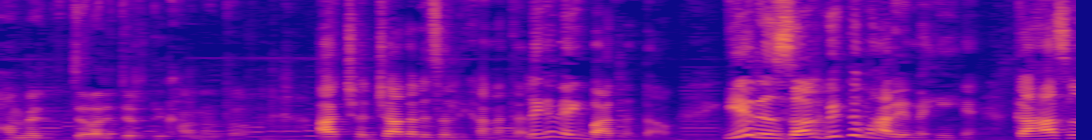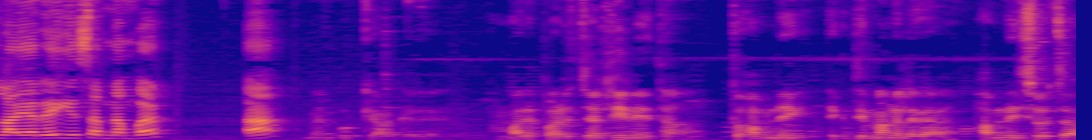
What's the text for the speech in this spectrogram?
हमें ज़्यादा रिज़ल्ट दिखाना था। अच्छा ज़्यादा रिज़ल्ट दिखाना था लेकिन एक बात बताओ ये रिज़ल्ट भी तुम्हारे नहीं है। कहाँ से लाया रे ये सब नंबर हाँ? मैम वो क्या करें? हमारे पास रिज़ल्ट ही नहीं था तो हमने एक दिमाग लगाया। हमने सोचा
